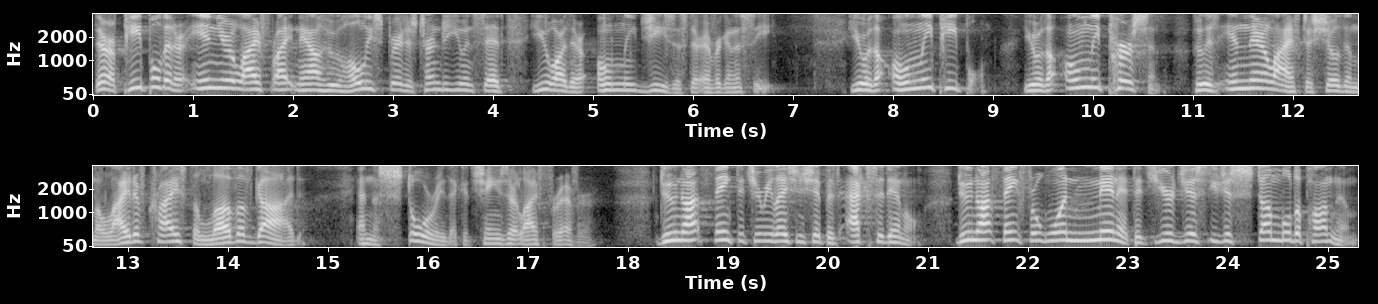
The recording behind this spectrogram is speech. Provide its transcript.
There are people that are in your life right now who Holy Spirit has turned to you and said, You are their only Jesus they're ever going to see. You are the only people, you are the only person who is in their life to show them the light of Christ, the love of God, and the story that could change their life forever. Do not think that your relationship is accidental. Do not think for one minute that you're just you just stumbled upon them.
